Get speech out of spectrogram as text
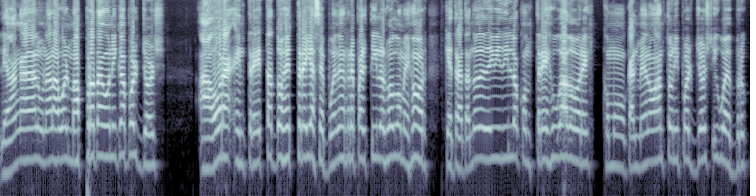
Le van a dar una labor más protagónica por George. Ahora entre estas dos estrellas se puede repartir el juego mejor que tratando de dividirlo con tres jugadores como Carmelo Anthony, Paul George y Westbrook.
